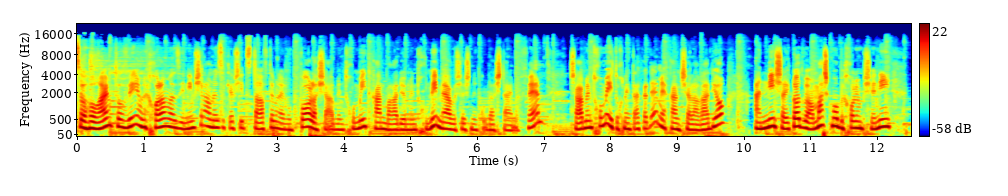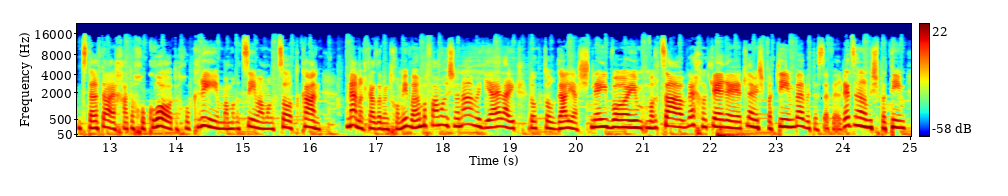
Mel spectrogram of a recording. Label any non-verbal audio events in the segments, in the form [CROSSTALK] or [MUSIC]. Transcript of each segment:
צהריים טובים לכל המאזינים שלנו, איזה כיף שהצטרפתם אלינו פה לשעה הבינתחומית, כאן ברדיו הבינתחומי, 106.2 FM. שעה בינתחומית, תוכנית האקדמיה כאן של הרדיו. אני שי קלוט, וממש כמו בכל יום שני, מצטרפת אליי אחת החוקרות, החוקרים, המרצים, המרצות, כאן, מהמרכז הבינתחומי, והיום בפעם הראשונה מגיעה אליי דוקטור גליה שנייבוים, מרצה וחוקרת למשפטים בבית הספר רצנר למשפטים.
